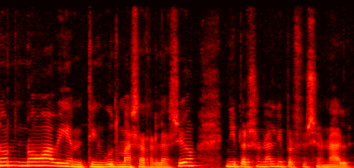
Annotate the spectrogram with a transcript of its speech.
no, no havíem tingut massa relació, ni personal ni professional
